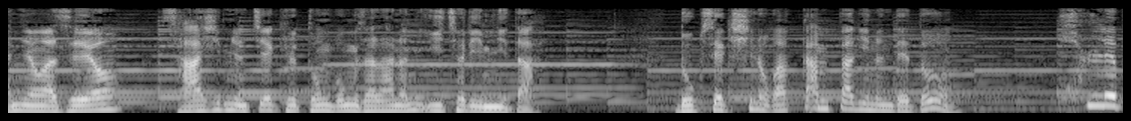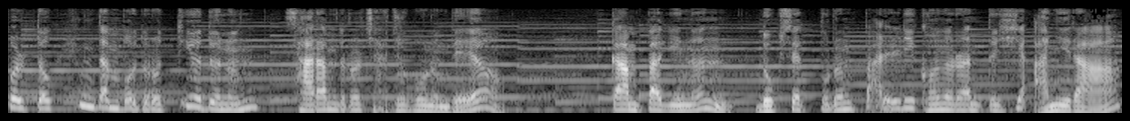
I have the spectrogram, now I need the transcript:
안녕하세요. 40년째 교통봉사를 하는 이철이입니다. 녹색 신호가 깜빡이는데도 헐레벌떡 횡단보도로 뛰어드는 사람들을 자주 보는데요. 깜빡이는 녹색불은 빨리 건너란 뜻이 아니라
